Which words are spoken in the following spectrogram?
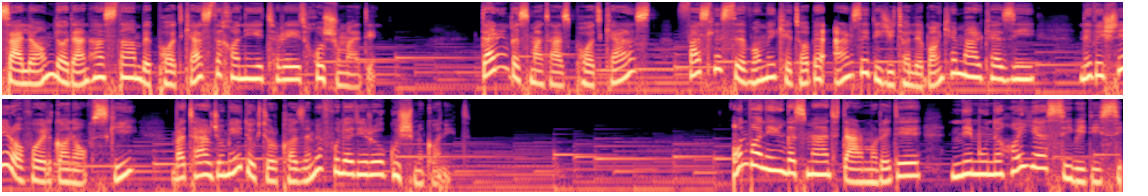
سلام لادن هستم به پادکست خانه ترید خوش اومدین. در این قسمت از پادکست فصل سوم کتاب ارز دیجیتال بانک مرکزی نوشته رافائل گانوفسکی و ترجمه دکتر کازم فولادی رو گوش می‌کنید. عنوان این قسمت در مورد نمونه هایی از CBDC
